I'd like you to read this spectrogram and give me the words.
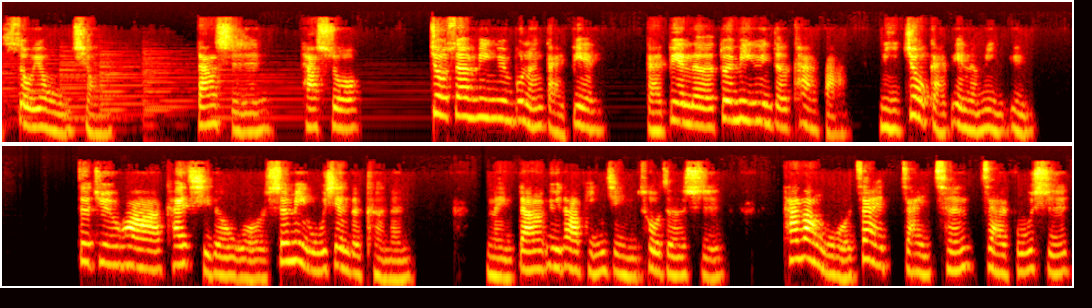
受用无穷。当时他说：“就算命运不能改变，改变了对命运的看法，你就改变了命运。”这句话开启了我生命无限的可能。每当遇到瓶颈、挫折时，它让我在载沉载浮时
